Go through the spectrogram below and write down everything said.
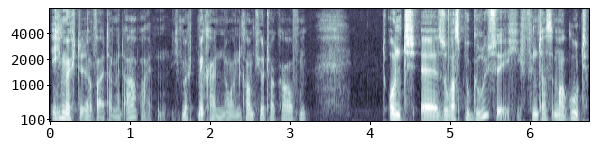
Ich möchte da weiter mit arbeiten. Ich möchte mir keinen neuen Computer kaufen. Und äh, sowas begrüße ich. Ich finde das immer gut.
